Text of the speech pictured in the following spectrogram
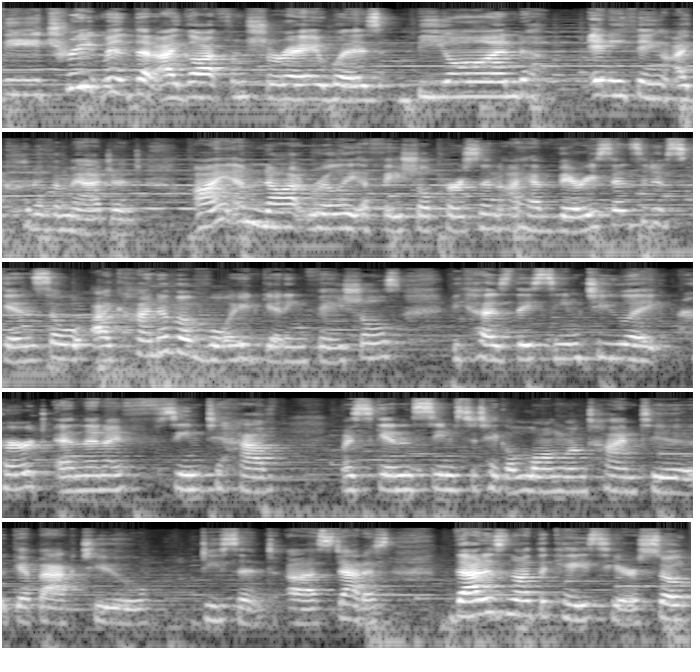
the treatment that I got from Sheree was beyond anything I could have imagined. I am not really a facial person. I have very sensitive skin, so I kind of avoid getting facials because they seem to like hurt and then I seem to have, my skin seems to take a long, long time to get back to decent uh, status. That is not the case here. So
